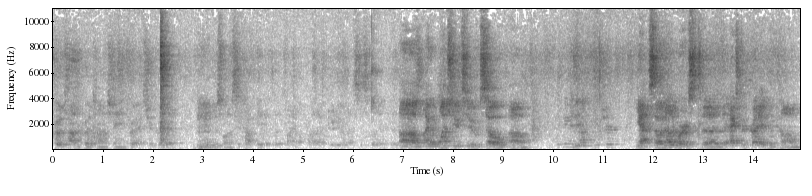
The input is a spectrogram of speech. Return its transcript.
proton-proton chain for extra credit, do you Mhm. just want us to copy like the final product or do you want us to split it? into- Um, I would want you to, so, um, Did we even draw the? Yeah, so in other words, the, the extra credit would come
